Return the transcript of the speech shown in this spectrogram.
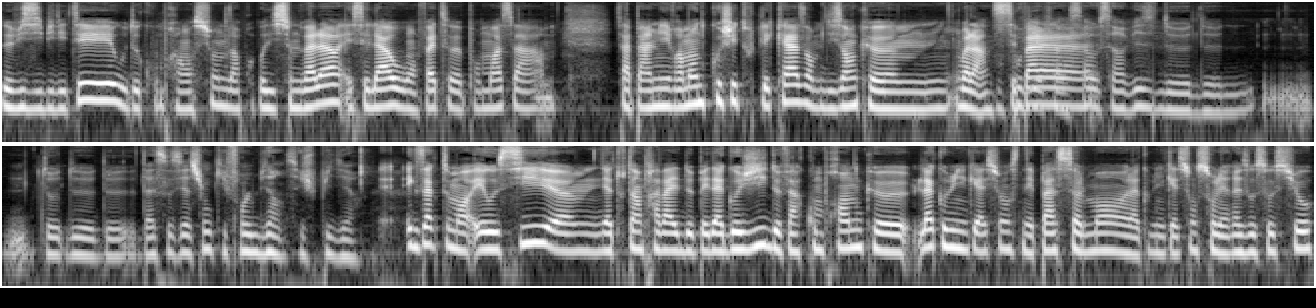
de visibilité ou de compréhension de leur proposition de valeur. Et c'est là où en fait pour moi ça, ça a permis vraiment de cocher toutes les cases en me disant que hum, voilà c'est pas faire ça au service de, de- de- de- de- d'associations qui font le bien, si je puis dire. Exactement. Et aussi, euh, il y a tout un travail de pédagogie, de faire comprendre que la communication, ce n'est pas seulement la communication sur les réseaux sociaux,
